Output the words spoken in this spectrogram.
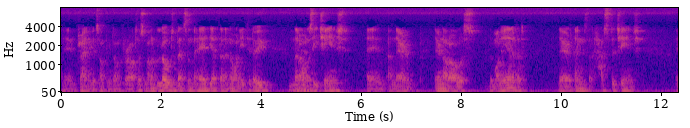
um, trying to get something done for autism. And I've loads of bits in my head yet that I know I need to do that I want to see changed, um, and they're they're not always the money end of it. They're things that has to change. Uh,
